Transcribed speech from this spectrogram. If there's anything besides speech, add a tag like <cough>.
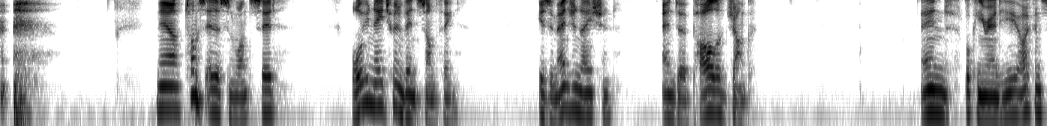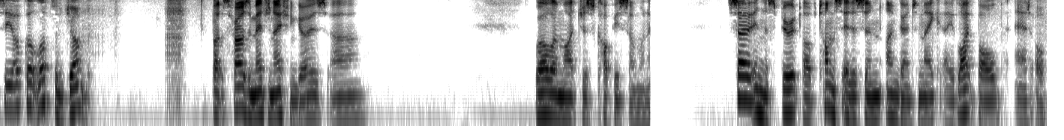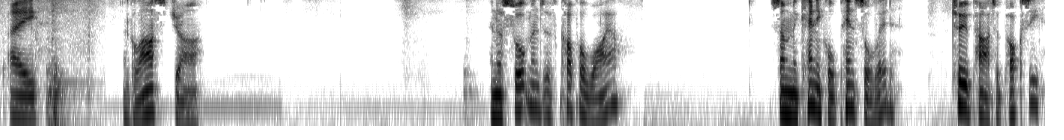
<clears throat> now, Thomas Edison once said, All you need to invent something is imagination and a pile of junk. And looking around here, I can see I've got lots of junk. But as far as imagination goes, uh, well, I might just copy someone. So, in the spirit of Thomas Edison, I'm going to make a light bulb out of a, a glass jar. An assortment of copper wire, some mechanical pencil lead, two-part epoxy,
